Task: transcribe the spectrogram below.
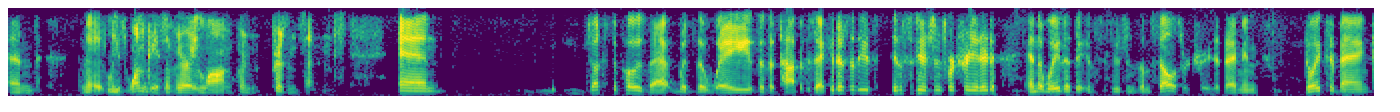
and in at least one case, a very long prison sentence. And juxtapose that with the way that the top executives of these institutions were treated and the way that the institutions themselves were treated. I mean, Deutsche Bank,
